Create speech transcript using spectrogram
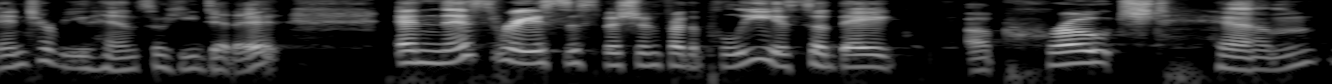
interview him, so he did it. And this raised suspicion for the police, so they approached him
